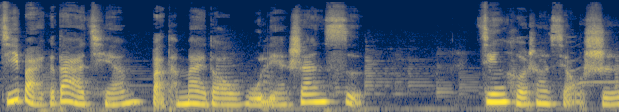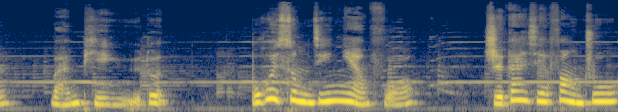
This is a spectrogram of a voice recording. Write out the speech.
几百个大钱把他卖到五莲山寺。金和尚小时顽皮愚钝，不会诵经念佛，只干些放猪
